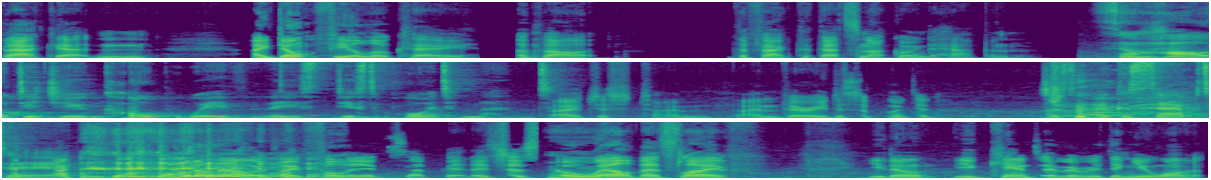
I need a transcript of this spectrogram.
back at, and I don't feel okay about the fact that that's not going to happen. So how did you cope with this disappointment? I just I'm I'm very disappointed. Just accept it. I don't know if I fully accept it. It's just, "Oh, Uh-huh. well, that's life." You don't you can't have everything you want.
